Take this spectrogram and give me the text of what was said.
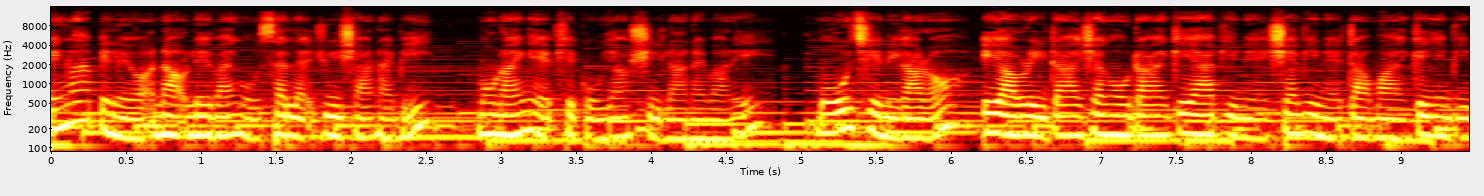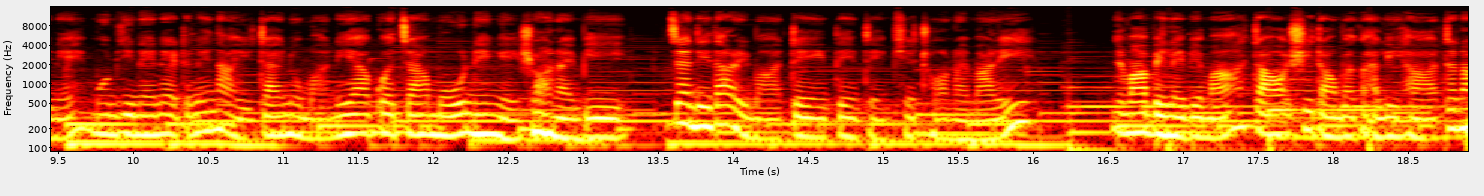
ဘင်္ဂလားပင်လယ်ော်အနောက်အလဲပိုင်းကိုဆက်လက်ရွေးရှားနိုင်ပြီးမုန်တိုင်းငယ်အဖြစ်ကိုရောက်ရှိလာနိုင်ပါတယ်။ မိုးအခြေအနေကတော့အေယာဝတီတိုင်းရန်ကုန်တိုင်းကယားပြည်နယ်ရှမ်းပြည်နယ်တောင်ပိုင်းကရင်ပြည်နယ်မွန်ပြည်နယ်နဲ့တနင်္သာရီတိုင်းတို့မှာနေရာကွက်ကြားမိုးနှင်းငယ်ရွာနိုင်ပြီးကြံဒေသတွေမှာတိမ်အထင်တင်ဖြစ်ထွန်းနိုင်ပါတယ်။မြမပင်လယ်ပြင်မှာတောင်အရှိတောင်ဘက်ကလေဟာတန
